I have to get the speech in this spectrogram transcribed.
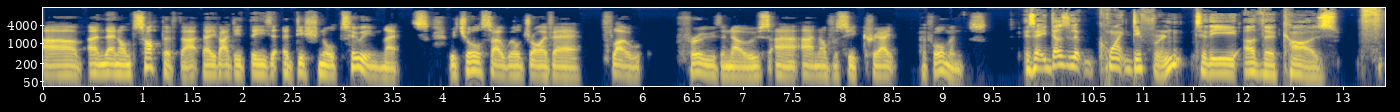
Um, and then on top of that, they've added these additional two inlets, which also will drive air flow through the nose uh, and obviously create performance. So it does look quite different to the other cars' f-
